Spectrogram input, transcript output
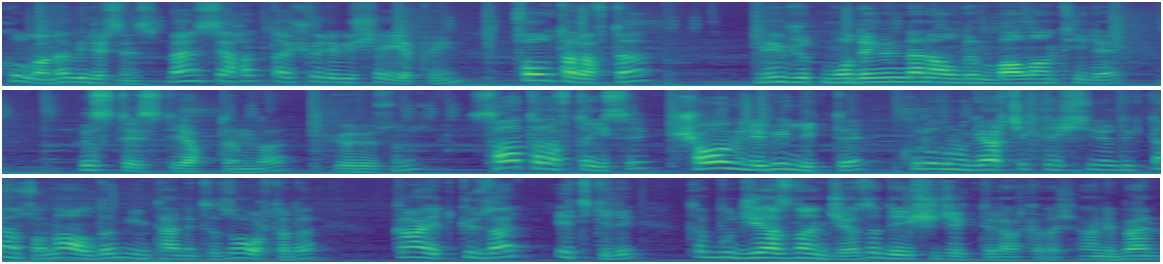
kullanabilirsiniz. Ben size hatta şöyle bir şey yapayım. Sol tarafta mevcut modemimden aldığım bağlantı ile hız testi yaptığımda görüyorsunuz. Sağ tarafta ise Xiaomi ile birlikte kurulumu gerçekleştirdikten sonra aldığım internet hızı ortada. Gayet güzel, etkili. Tabi bu cihazdan cihaza değişecektir arkadaşlar. Hani ben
